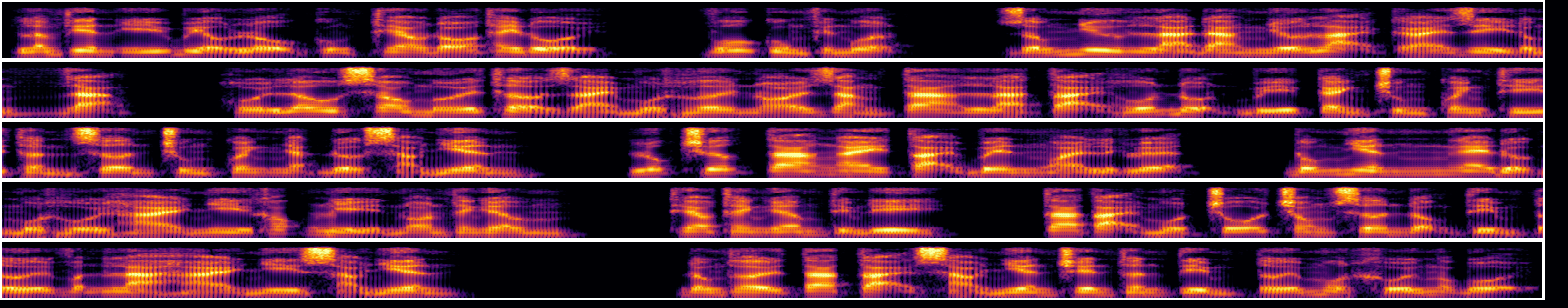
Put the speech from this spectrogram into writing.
lâm thiên ý biểu lộ cũng theo đó thay đổi, vô cùng phiền muộn, giống như là đang nhớ lại cái gì đồng dạng, hồi lâu sau mới thở dài một hơi nói rằng ta là tại hỗn độn bí cảnh chung quanh thí thần sơn chung quanh nhặt được xảo nhiên, lúc trước ta ngay tại bên ngoài lịch luyện, bỗng nhiên nghe được một hồi hài nhi khóc nhỉ non thanh âm, theo thanh âm tìm đi ta tại một chỗ trong sơn động tìm tới vẫn là hài nhi xảo nhiên. Đồng thời ta tại xảo nhiên trên thân tìm tới một khối ngọc bội,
